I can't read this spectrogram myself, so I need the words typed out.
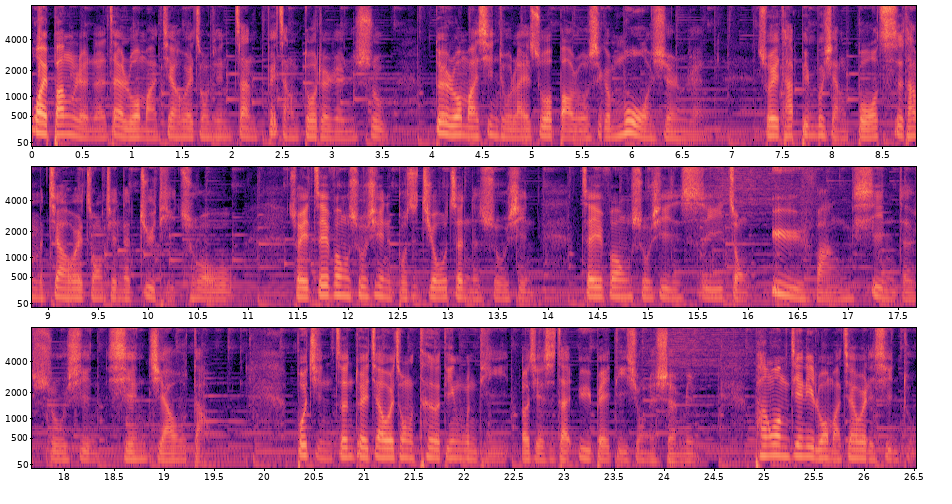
外邦人呢，在罗马教会中间占非常多的人数。对罗马信徒来说，保罗是个陌生人，所以他并不想驳斥他们教会中间的具体错误。所以这封书信不是纠正的书信，这封书信是一种预防性的书信，先教导。不仅针对教会中的特定问题，而且是在预备弟兄的生命，盼望建立罗马教会的信徒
